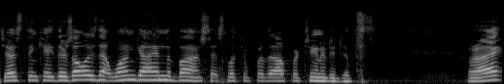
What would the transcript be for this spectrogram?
Just in case. There's always that one guy in the bunch that's looking for the opportunity to. Right?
